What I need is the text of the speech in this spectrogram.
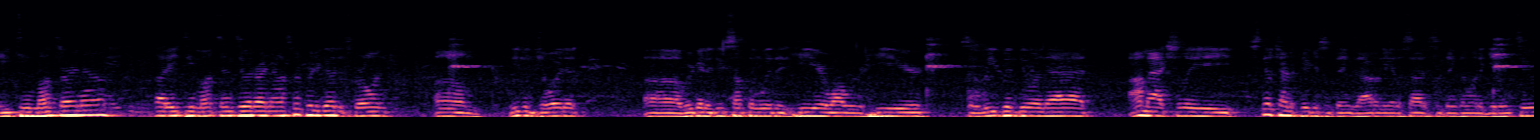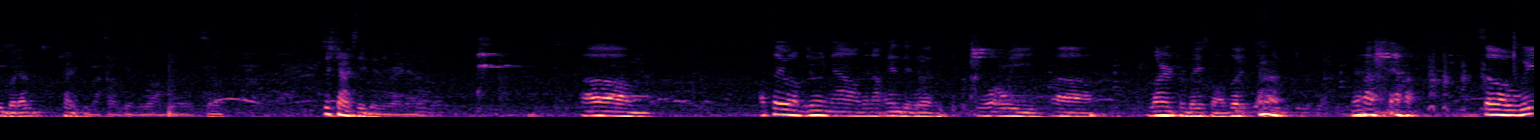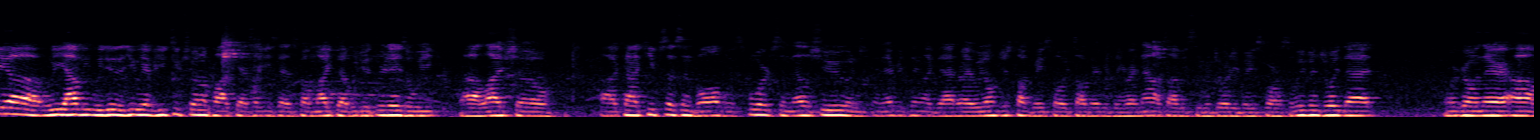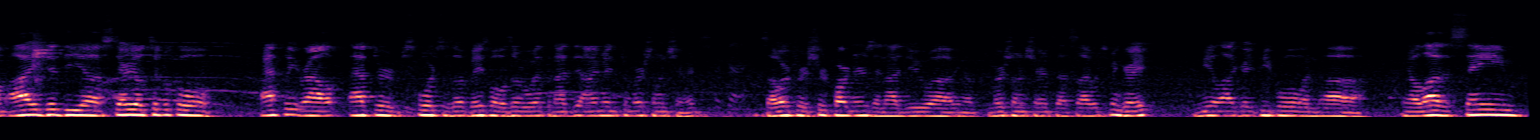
18 months right now. 18 months. About 18 months into it right now. It's been pretty good. It's growing. Um, we've enjoyed it. Uh, we're gonna do something with it here while we're here. So we've been doing that. I'm actually still trying to figure some things out on the other side of some things I want to get into, but I'm trying to keep myself busy while I'm doing it. So just trying to stay busy right now. Um, I'll tell you what I'm doing now, and then I'll end it with what we uh, learned from baseball. But so we uh, we have we do the we have a YouTube show and a podcast, like you said, it's called Mic'd Up. We do it three days a week, uh, live show. Uh, kind of keeps us involved with sports and LSU and, and everything like that, right? We don't just talk baseball; we talk everything. Right now, it's obviously majority baseball, so we've enjoyed that. We're going there. Um, I did the uh, stereotypical athlete route after sports was over, baseball was over with, and I did, I'm in commercial insurance. So I work for Assured Partners, and I do uh, you know commercial insurance that side, which has been great. You meet a lot of great people, and uh, you know a lot of the same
